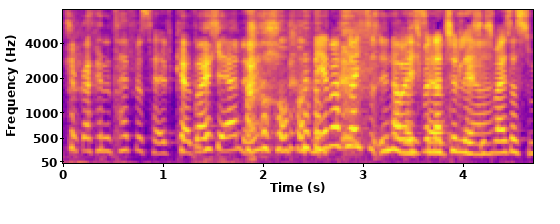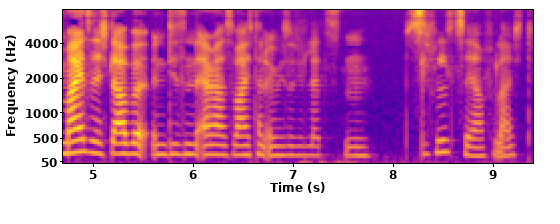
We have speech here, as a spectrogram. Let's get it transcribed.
Ich habe gar keine Zeit für Self-Care, sage ich ehrlich. Nee, aber vielleicht so innere Aber ich bin natürlich, ich weiß, was du meinst und ich glaube, in diesen Eras war ich dann irgendwie so die letzten, das letzte Jahr vielleicht.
